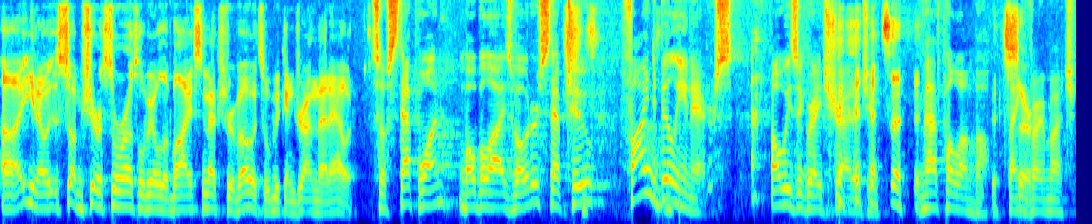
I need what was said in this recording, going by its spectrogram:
uh, you know, so I'm sure Soros will be able to buy some extra votes, but we can drown that out. So step one, mobilize voters. Step two, find billionaires. Always a great strategy strategy. Matt Palumbo, thank Sir. you very much.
